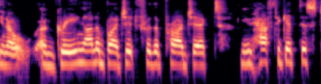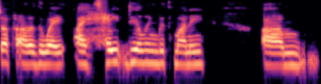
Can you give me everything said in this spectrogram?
you know, agreeing on a budget for the project. You have to get this stuff out of the way. I hate dealing with money, um,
